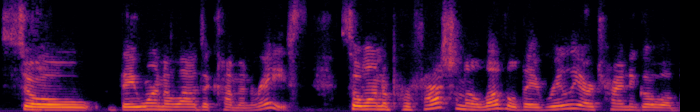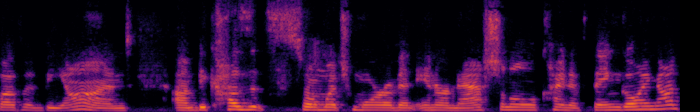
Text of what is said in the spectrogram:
So they weren't allowed to come and race. So on a professional level, they really are trying to go above and beyond um, because it's so much more of an international kind of thing going on.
